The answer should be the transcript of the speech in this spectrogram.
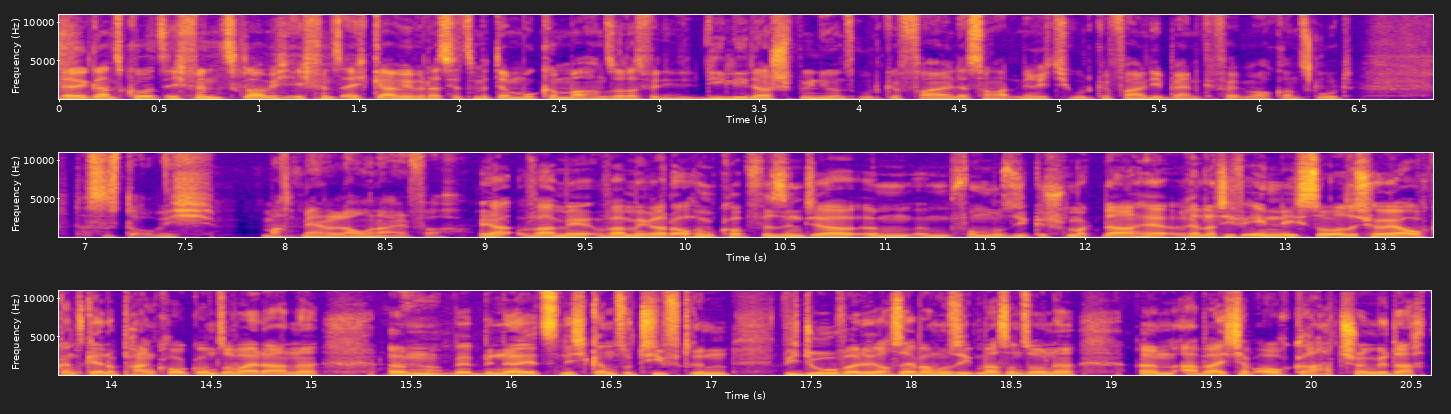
ich, äh, ganz kurz, ich finde es, glaube ich, ich finde es echt geil, wie wir das jetzt mit der Mucke machen, so dass wir die, die Lieder spielen, die uns gut gefallen. Der Song hat mir richtig gut gefallen, die Band gefällt mir auch ganz gut. Das ist, glaube ich, macht mehr Laune einfach. ja, war mir, war mir gerade auch im Kopf. Wir sind ja ähm, ähm, vom Musikgeschmack daher relativ ähnlich so. Also ich höre ja auch ganz gerne Punkrock und so weiter. Ne? Ähm, Bin da jetzt nicht ganz so tief drin wie du, weil du auch selber Musik machst und so. Ne? Ähm, aber ich habe auch gerade schon gedacht,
